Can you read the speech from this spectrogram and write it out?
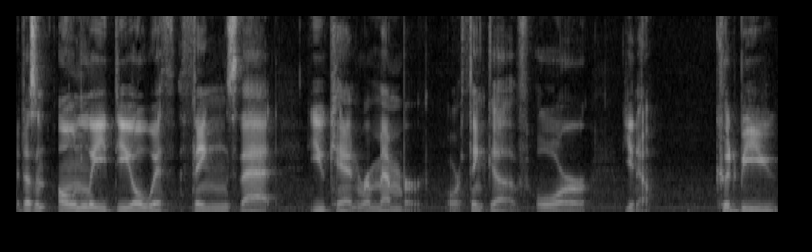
It doesn't only deal with things that you can remember or think of or, you know, could be,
